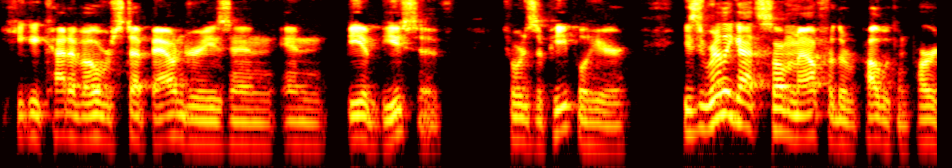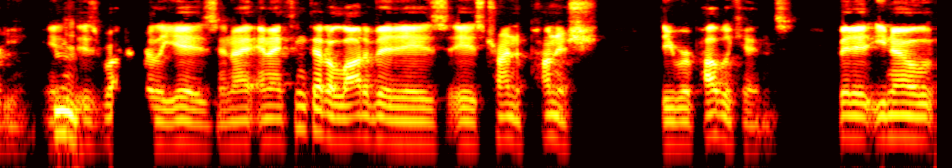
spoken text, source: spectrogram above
he could kind of overstep boundaries and and be abusive towards the people here he's really got something out for the Republican Party. Mm. Is what it really is, and I and I think that a lot of it is is trying to punish the Republicans. But it, you know,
